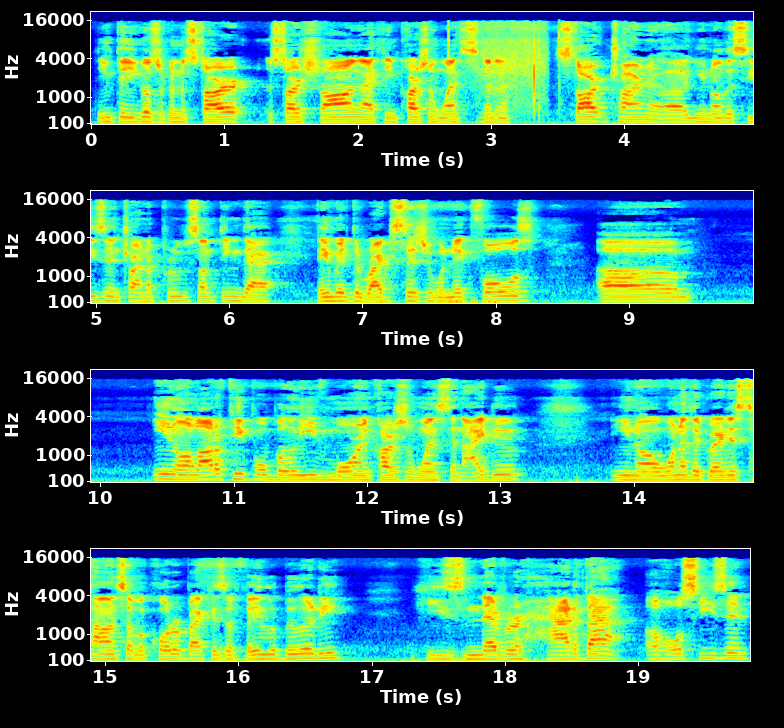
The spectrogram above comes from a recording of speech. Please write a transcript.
I think the Eagles are gonna start start strong. I think Carson Wentz is gonna start trying to, uh, you know, the season trying to prove something that they made the right decision with Nick Foles. Um, you know, a lot of people believe more in Carson Wentz than I do. You know, one of the greatest talents of a quarterback is availability. He's never had that a whole season.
